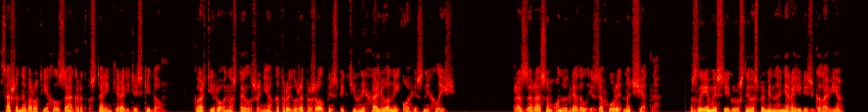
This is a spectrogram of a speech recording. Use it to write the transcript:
Саша, наоборот, ехал за город, в старенький родительский дом. Квартиру он оставил жене, в которой уже проживал перспективный холеный офисный хлыщ. Раз за разом он выглядывал из-за фуры, но тщетно. Злые мысли и грустные воспоминания роились в голове,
